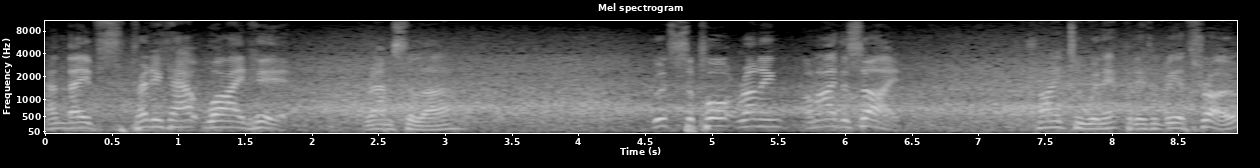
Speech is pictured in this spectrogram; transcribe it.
And they've spread it out wide here. Ramselaar. Good support running on either side. Tried to win it, but it'll be a throw.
